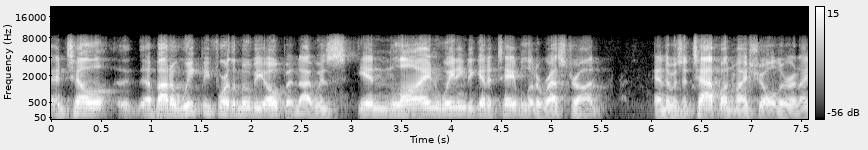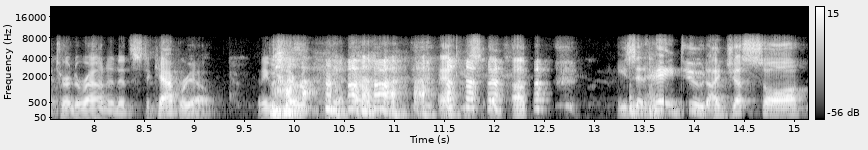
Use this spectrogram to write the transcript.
until about a week before the movie opened. I was in line waiting to get a table at a restaurant, and there was a tap on my shoulder, and I turned around, and it's DiCaprio, and he was there. and he said, um, he said, "Hey, dude, I just saw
